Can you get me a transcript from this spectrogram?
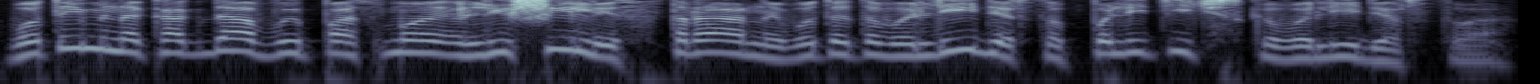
Вот именно когда вы посмо... лишили страны вот этого лидерства, политического лидерства,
